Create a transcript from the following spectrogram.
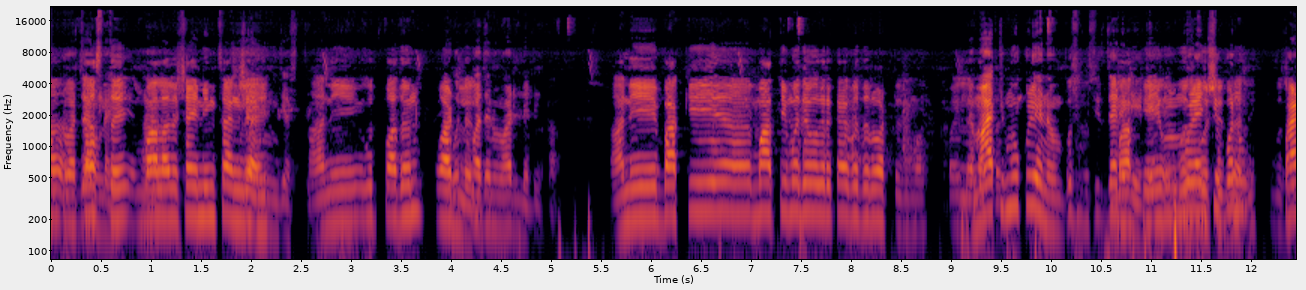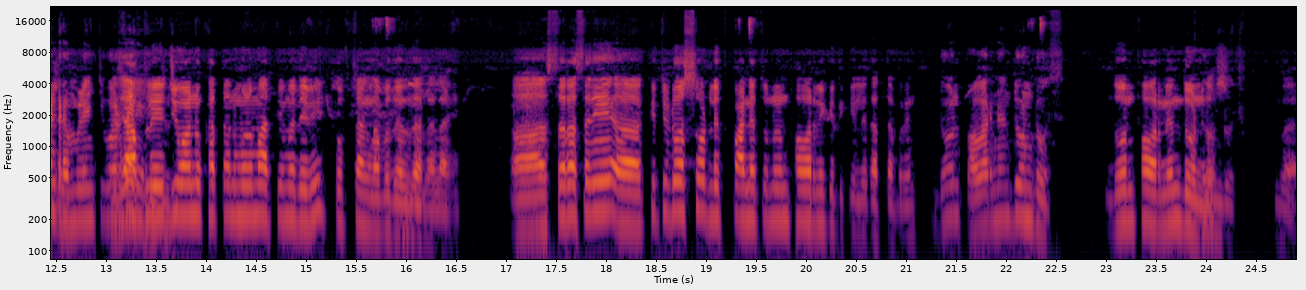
फुटवा जास्त आहे. आहे हा. मालाला शायनिंग चांगली आहे Shining जास्त आहे. आणि उत्पादन वाढलेलं आहे. उत्पादन वाढलेले आणि बाकी अं, मातीमध्ये वगैरे काय बदल वाटतो तुम्हाला पहिल्या माती मोकळी आहे ना भुसभुशीत झालेली आहे. माती त्याच्यामुळे मुळ्यांची भुसभुशीत पण झाली, भुसभुशीत. पांढऱ्या मुळ्यांची वाढ म्हणजे झालेली आपले आहे. जीवाणू खतांमुळे मातीमध्ये बी खूप चांगला बदल झालेला आहे अं, सरासरी अं, किती डोस सोडलेत पाण्यातून आणि फवारणी किती केलीत आतापर्यंत दोन फवारणी आणि दोन डोस दोन फवारणी आणि दोन डोस बर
